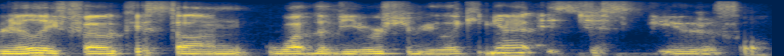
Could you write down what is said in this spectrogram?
really focused on what the viewer should be looking at is just beautiful.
